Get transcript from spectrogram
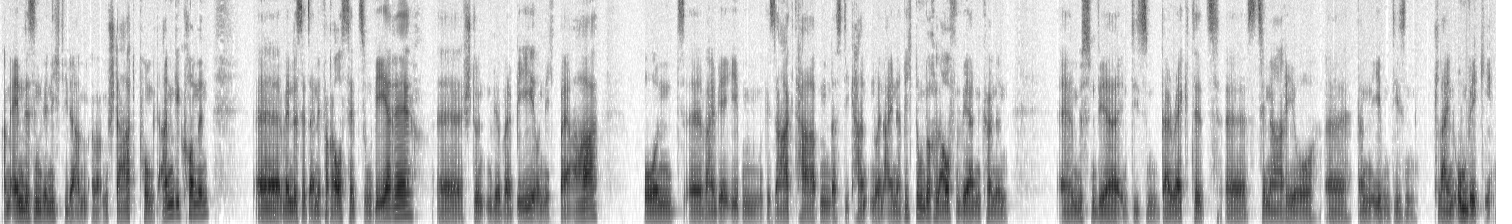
am Ende sind wir nicht wieder am, am Startpunkt angekommen. Äh, wenn das jetzt eine Voraussetzung wäre, äh, stünden wir bei B und nicht bei A Und äh, weil wir eben gesagt haben, dass die Kanten nur in einer Richtung durchlaufen werden können, äh, müssen wir in diesem Directed-Szenario äh, dann eben diesen kleinen Umweg gehen.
